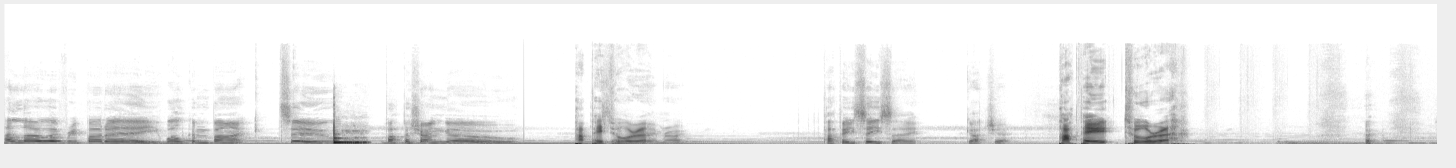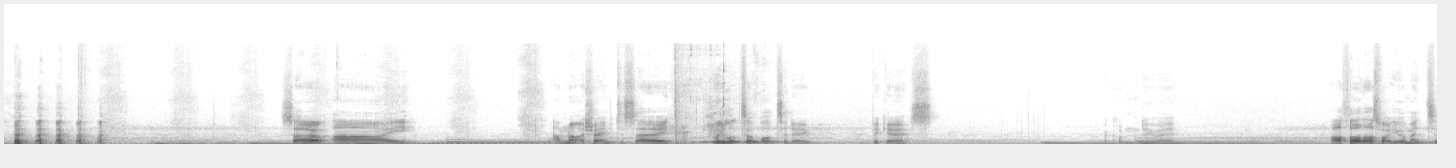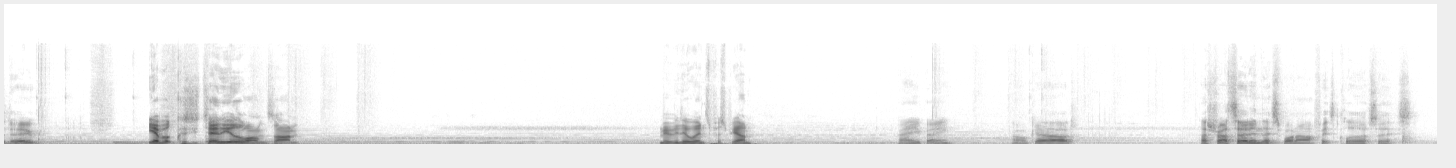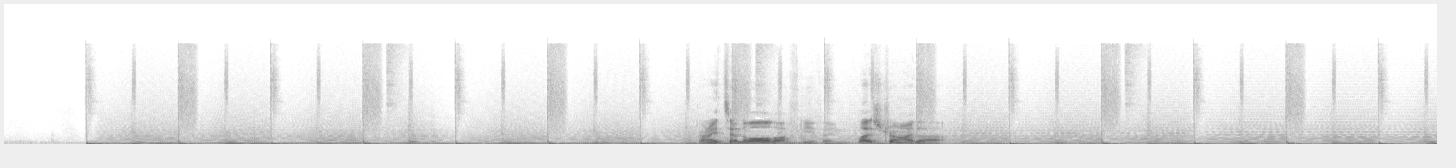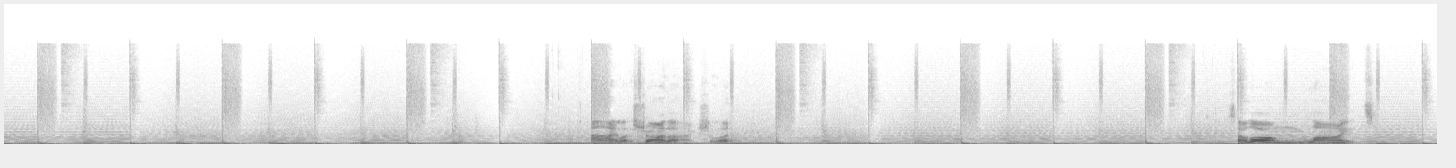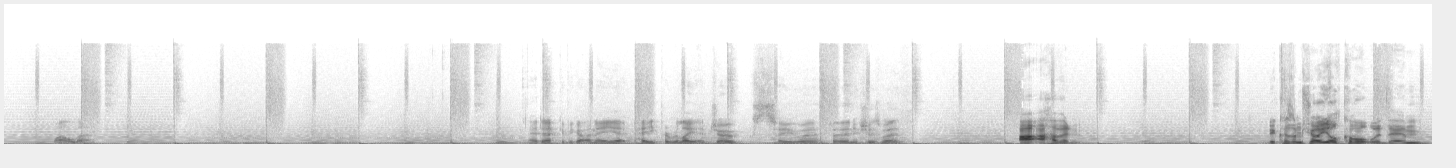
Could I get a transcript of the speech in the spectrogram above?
Hello, everybody. Welcome back to Papa Shango. Papetura. name, right? Papi Cisse. Gotcha. Papetura. so I, I'm not ashamed to say, we looked up what to do because we couldn't do it. I thought that's what you were meant to do. Yeah, but because you turn the other ones on. Maybe they weren't supposed to be on. Maybe. Oh god. Let's try turning this one off. It's closest. Do I need to turn them all off, do you think? Let's try that. Aye, let's try that actually. So long, light. Well then. Hey Dick, have you got any uh, paper-related jokes to uh, furnish us with? I, I haven't. Because I'm sure you'll come up with them,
